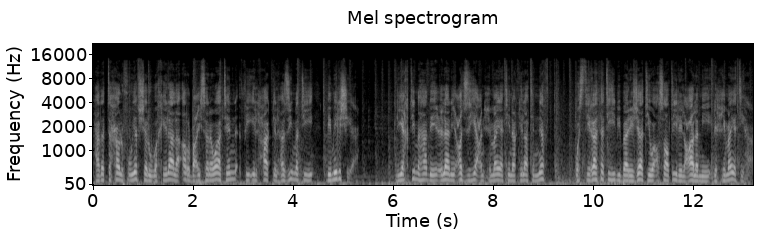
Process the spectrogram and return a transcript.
هذا التحالف يفشل وخلال أربع سنوات في إلحاق الهزيمة بميليشيا ليختمها بإعلان عجزه عن حماية ناقلات النفط واستغاثته ببارجات وأساطيل العالم لحمايتها.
